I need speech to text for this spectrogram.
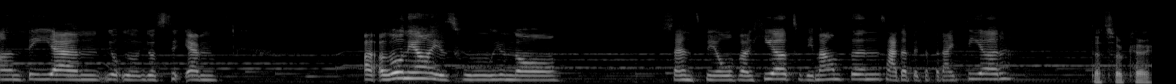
Um, the um, your, your, your um, Aronia is who you know sent me over here to the mountains. Had a bit of an idea. That's okay.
